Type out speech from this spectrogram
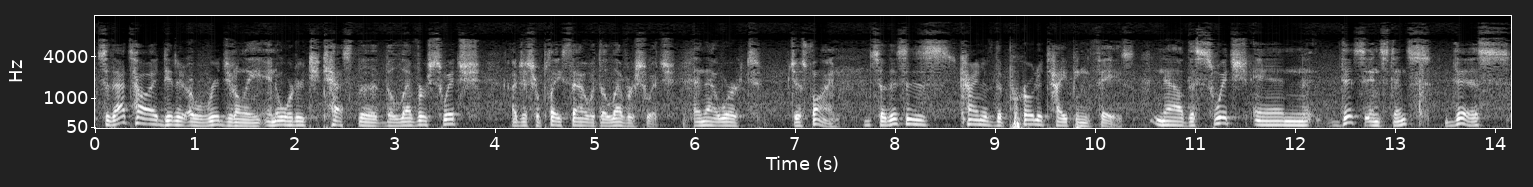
So that's how I did it originally in order to test the, the lever switch. I just replaced that with the lever switch, and that worked just fine. So this is kind of the prototyping phase. Now the switch in this instance, this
